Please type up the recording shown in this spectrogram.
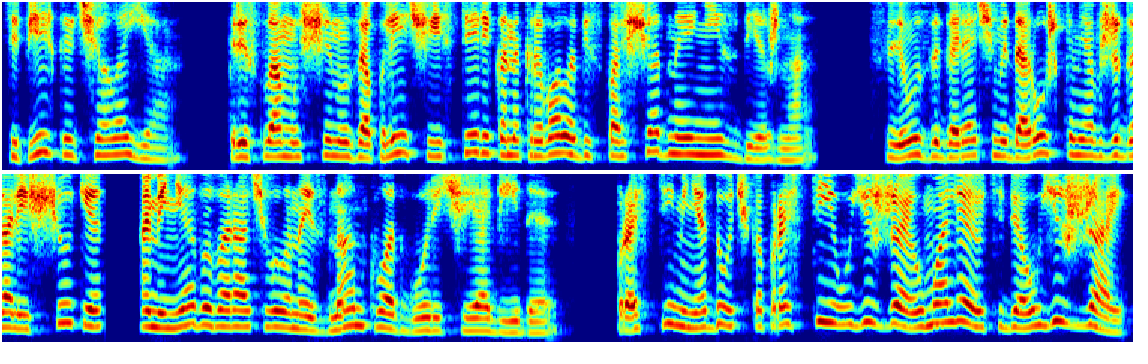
Теперь кричала я. Трясла мужчину за плечи, истерика накрывала беспощадно и неизбежно. Слезы горячими дорожками обжигали щеки, а меня выворачивало наизнанку от горечи и обиды. «Прости меня, дочка, прости, уезжай, умоляю тебя, уезжай!»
